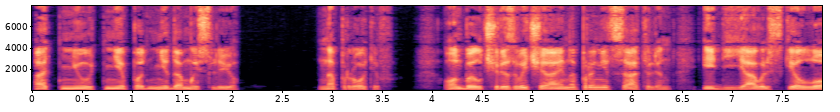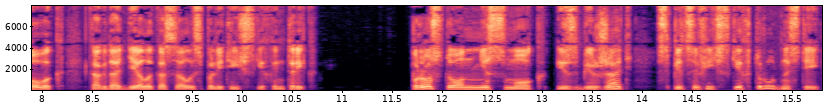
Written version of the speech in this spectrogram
отнюдь не под недомыслию. Напротив, он был чрезвычайно проницателен и дьявольски ловок, когда дело касалось политических интриг. Просто он не смог избежать специфических трудностей,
